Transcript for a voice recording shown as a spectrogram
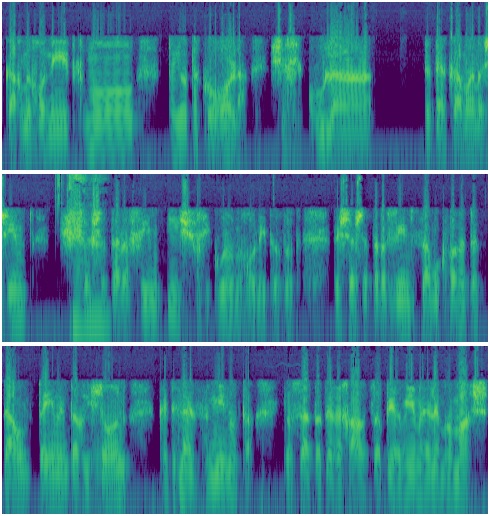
קח מכונית כמו טויוטה קורולה, שחיכו לה אתה יודע כמה אנשים? כן. ששת אלפים איש חיכו למכונית הזאת. וששת אלפים שמו כבר את ה down payment הראשון כדי להזמין אותה. היא עושה את הדרך ארצה בימים אלה ממש.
